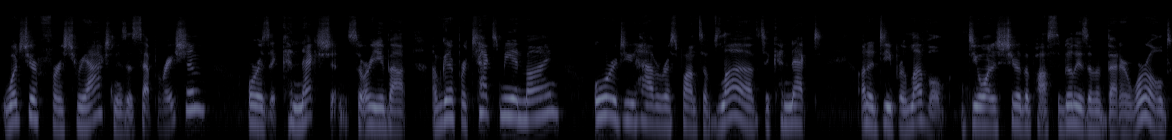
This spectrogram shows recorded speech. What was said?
what's your first reaction? Is it separation or is it connection? So are you about, I'm going to protect me and mine? Or do you have a response of love to connect on a deeper level? Do you want to share the possibilities of a better world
